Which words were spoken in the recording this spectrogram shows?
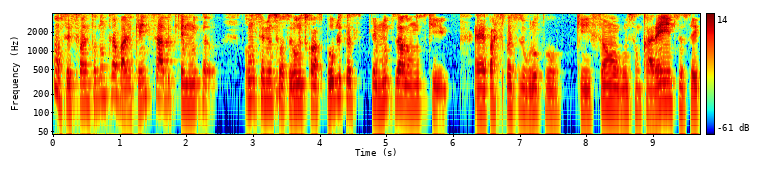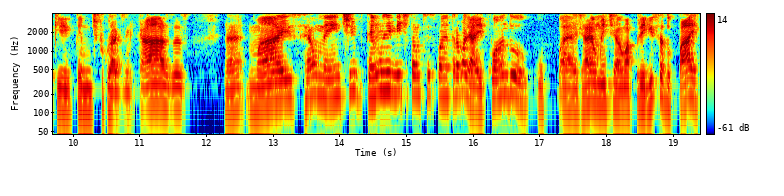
Não, vocês fazem todo um trabalho. Que a gente sabe que tem muita. Como você mesmo falou, vão escolas públicas, tem muitos alunos que. é, participantes do grupo que são. Alguns são carentes, eu sei que tem dificuldades em casas, né? Mas realmente tem um limite até onde vocês podem trabalhar. E quando o, é, realmente é uma preguiça do pai,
